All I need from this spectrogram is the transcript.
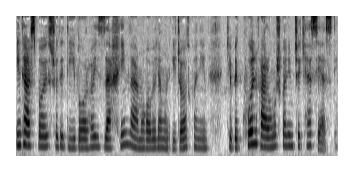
این ترس باعث شده دیوارهای زخیم در مقابلمون ایجاد کنیم که به کل فراموش کنیم چه کسی هستیم.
